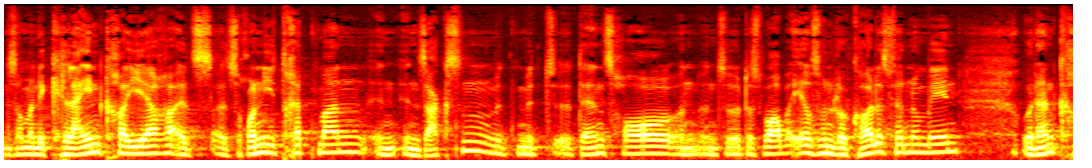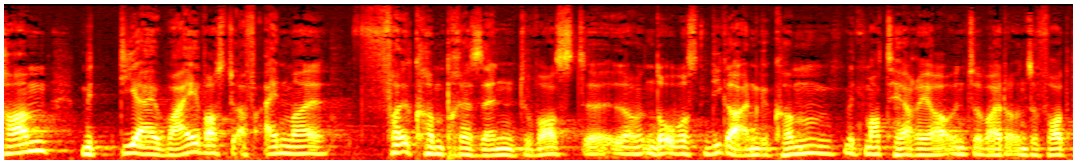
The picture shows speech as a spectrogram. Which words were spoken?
sagen wir, eine Kleinkarriere als, als Ronny Trettmann in, in Sachsen mit, mit Dancehall und, und so. Das war aber eher so ein lokales Phänomen. Und dann kam mit DIY warst du auf einmal vollkommen präsent. Du warst äh, in der obersten Liga angekommen mit Materia und so weiter und so fort.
